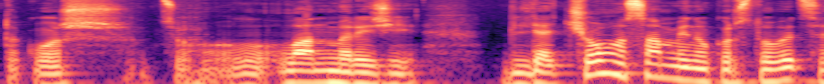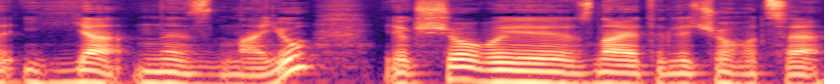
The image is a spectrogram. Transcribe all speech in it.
також цього LAN мережі. Для чого саме він використовується, я не знаю. Якщо ви знаєте, для чого це,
